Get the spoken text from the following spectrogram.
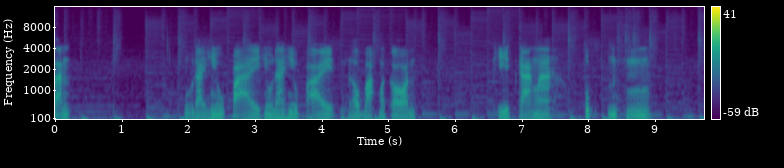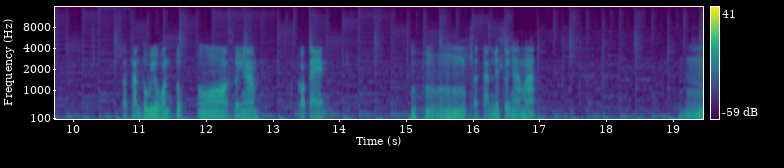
ตันหิวได้หิวไปหิวได้หิวไป เราบักมาก่อน พีทกลางมาปุ๊บอือหือสตันตัววิวก่อนปุ๊บอ๋อสวยงามก่อแตกอือหือสตันได้สวยงามมาก อือหือ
